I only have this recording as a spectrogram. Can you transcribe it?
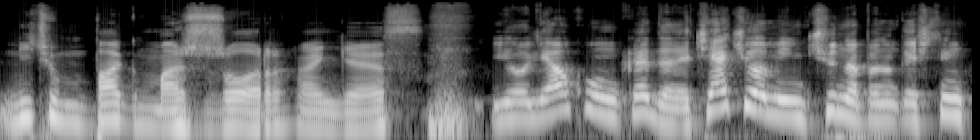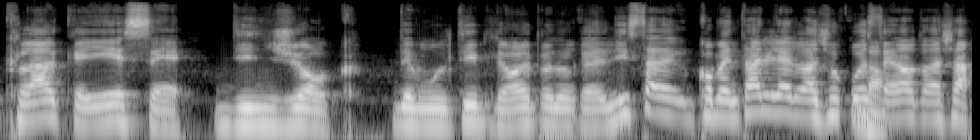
niciun bug major, I guess. Eu îl iau cu încredere, ceea ce e o minciună pentru că știm clar că iese din joc de multiple ori, pentru că lista de comentariile la jocul Da. ăsta erau tot așa,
